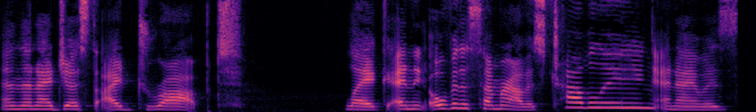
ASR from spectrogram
and then I just I dropped like and over the summer I was traveling and I was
